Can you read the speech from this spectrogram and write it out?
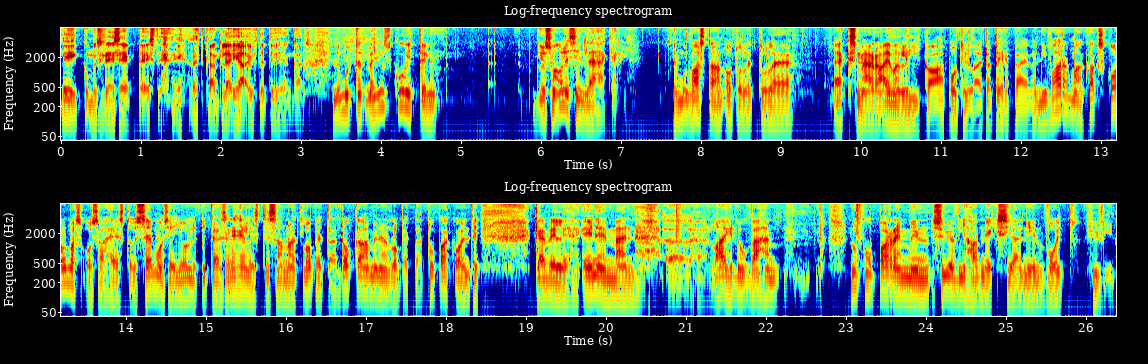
liikkumisresepteistä, jotka on kyllä ihan yhtä tyhjän kanssa. No mutta mä just kuvittelin, jos mä olisin lääkäri ja mun vastaanotolle tulee X määrä aivan liikaa potilaita per päivä, niin varmaan kaksi kolmasosa heistä olisi semmoisia, joille pitäisi rehellisesti sanoa, että lopettaa dokaaminen, lopettaa tupakointi, kävele enemmän, äh, laihdu vähän, nuku paremmin, syö vihanneksia, niin voit hyvin.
